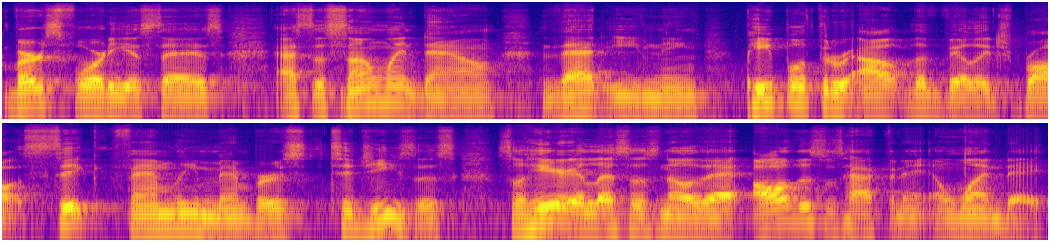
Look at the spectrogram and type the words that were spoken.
Verse 40 it says, As the sun went down that evening, people throughout the village brought sick family members to Jesus. So here it lets us know that all this was happening in one day.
